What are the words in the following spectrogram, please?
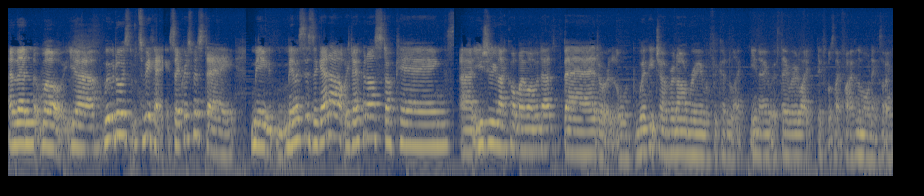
And then, well, yeah, we would always to be okay. So Christmas Day, me, me and my sister get out. We'd open our stockings. Uh, usually, like on my mum and dad's bed, or, or with each other in our room if we couldn't, like, you know, if they were like, if it was like five in the morning or something.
